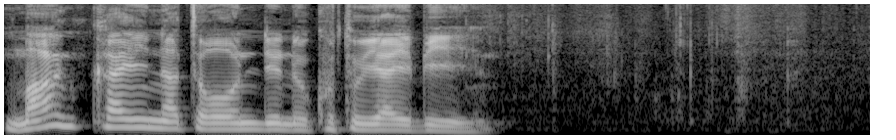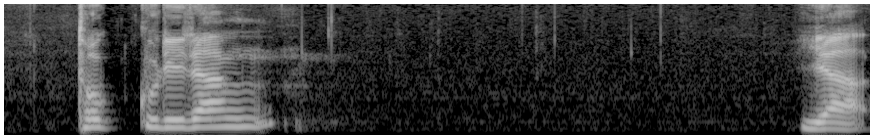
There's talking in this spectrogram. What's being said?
満開なとおんりのことやいびとっくりらんや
